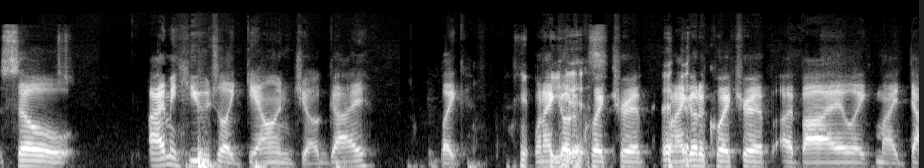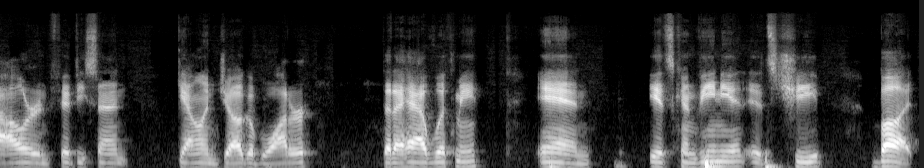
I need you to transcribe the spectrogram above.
So I'm a huge like gallon jug guy. Like when I go to. QuikTrip, when I go to QuikTrip, I buy like my dollar and fifty cent gallon jug of water that I have with me, and it's convenient, it's cheap, but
